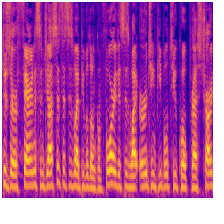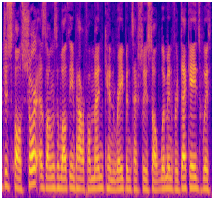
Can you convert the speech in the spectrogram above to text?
deserve fairness and justice? This is why people don't come forward. This is why urging people to, quote, press charges falls short as long as the wealthy and powerful men can rape and sexually assault women for decades with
